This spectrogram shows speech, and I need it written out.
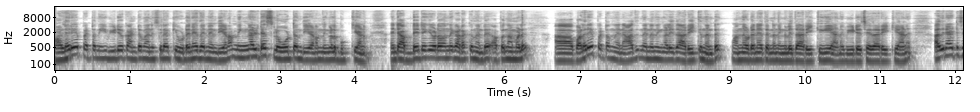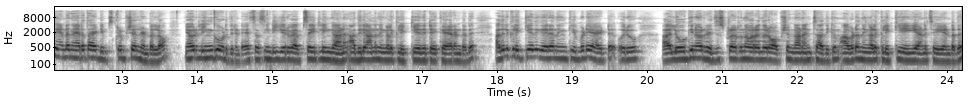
വളരെ പെട്ടെന്ന് ഈ വീഡിയോ കണ്ട് മനസ്സിലാക്കി ഉടനെ തന്നെ എന്ത് ചെയ്യണം? നിങ്ങളുടെ സ്ലോട്ട് എന്ത് ചെയ്യണം? നിങ്ങൾ ബുക്ക് ചെയ്യണം. അതിന്റെ അപ്ഡേറ്റ് ഒക്കെ ഇവിടെ വന്ന് കിടക്കുന്നുണ്ട്. അപ്പോൾ നമ്മൾ വളരെ പെട്ടെന്ന് തന്നെ ആദ്യം തന്നെ നിങ്ങൾ ഇത് അറിയിക്കുന്നുണ്ട്. വന്ന ഉടനെ തന്നെ നിങ്ങൾ ഇത് അറിയിക്കുകയാണ് വീഡിയോ ചെയ്ത് അറിയിക്കുകയാണ്. അതിനായിട്ട് ചെയ്യേണ്ട നേരത്തെ ഡിസ്ക്രിപ്ഷനിലുണ്ടല്ലോ ഞാൻ ഒരു ലിങ്ക് കൊടുത്തിട്ടുണ്ട്. എസ് എസ് സിന്റെ ഈ ഒരു വെബ്സൈറ്റ് ലിങ്കാണ് അതിലാണ് നിങ്ങൾ ക്ലിക്ക് ചെയ്തിട്ട് കയറേണ്ടത്. അതിൽ ക്ലിക്ക് ചെയ്ത് കയറിയാൽ നിങ്ങൾക്ക് ഇവിടെയായിട്ട് ഒരു ലോഗിൻ ഓർ രജിസ്റ്റർ എന്ന് പറയുന്ന ഒരു ഓപ്ഷൻ കാണാൻ സാധിക്കും. അവിടെ നിങ്ങൾ ക്ലിക്ക് ചെയ്യുകയാണ് ചെയ്യേണ്ടത്.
